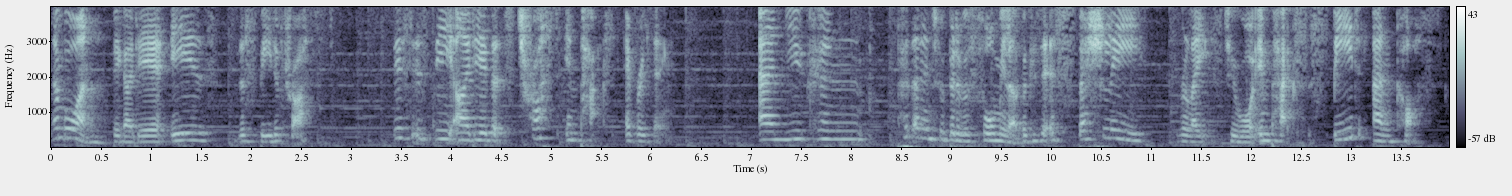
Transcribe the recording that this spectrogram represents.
Number one big idea is the speed of trust. This is the idea that trust impacts everything And you can put that into a bit of a formula because it especially relates to or impacts speed and cost.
